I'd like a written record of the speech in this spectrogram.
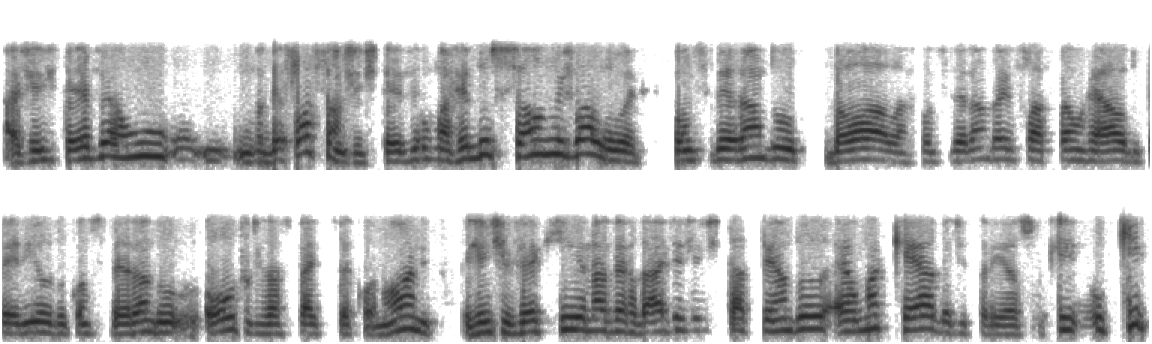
a gente teve um, uma deflação, a gente teve uma redução nos valores. Considerando dólar, considerando a inflação real do período, considerando outros aspectos econômicos, a gente vê que, na verdade, a gente está tendo é, uma queda de preço, que, o que,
